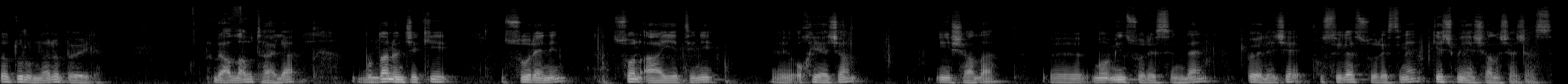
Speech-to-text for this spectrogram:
da durumları böyle. Ve Allahu Teala bundan önceki surenin son ayetini e, okuyacağım. İnşallah e, Mümin suresinden böylece Fussilet suresine geçmeye çalışacağız.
